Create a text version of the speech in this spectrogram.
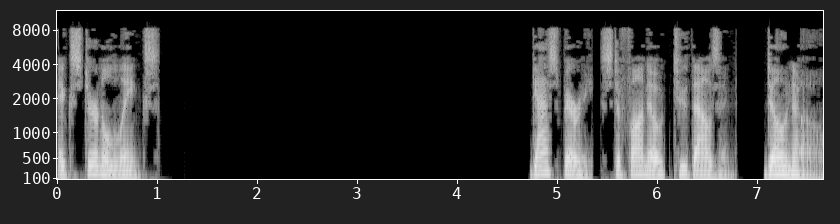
External links Gasparri, Stefano 2000. Dono.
